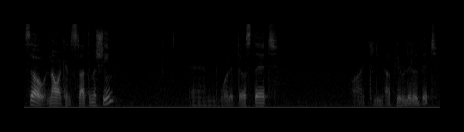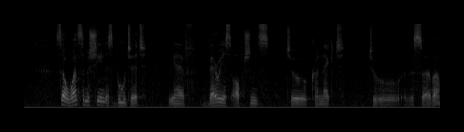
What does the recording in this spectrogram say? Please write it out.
So now I can start the machine and while it does that I clean up here a little bit. So once the machine is booted we have various options to connect to the server.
